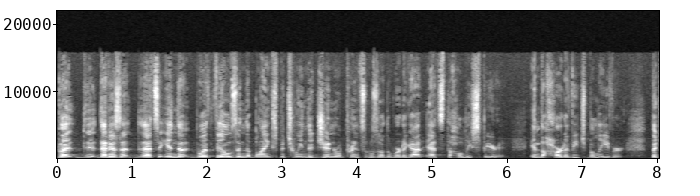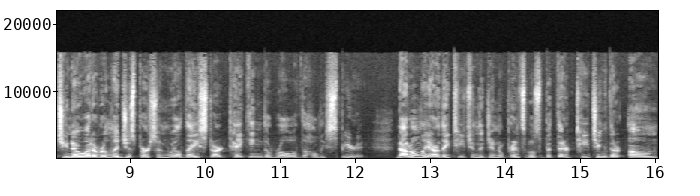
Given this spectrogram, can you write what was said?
But th- that is a, that's in the what fills in the blanks between the general principles of the Word of God. That's the Holy Spirit in the heart of each believer. But you know what a religious person will? They start taking the role of the Holy Spirit. Not only are they teaching the general principles, but they're teaching their own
